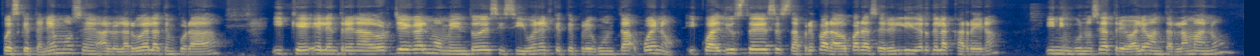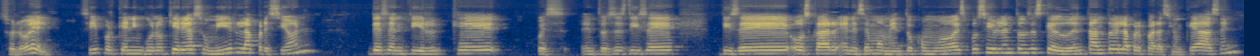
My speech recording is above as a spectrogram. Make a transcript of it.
pues que tenemos eh, a lo largo de la temporada? y que el entrenador llega el momento decisivo en el que te pregunta, bueno, ¿y cuál de ustedes está preparado para ser el líder de la carrera? Y ninguno se atreva a levantar la mano, solo él. ¿sí? Porque ninguno quiere asumir la presión de sentir que, pues, entonces dice, dice Oscar en ese momento, ¿cómo es posible entonces que duden tanto de la preparación que hacen?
